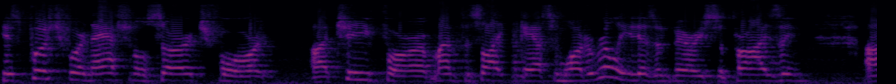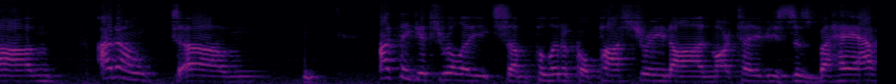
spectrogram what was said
his push for a national search for uh, chief for Memphis Light, Gas, and Water really isn't very surprising. Um, I don't. Um, I think it's really some political posturing on Martavius's behalf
